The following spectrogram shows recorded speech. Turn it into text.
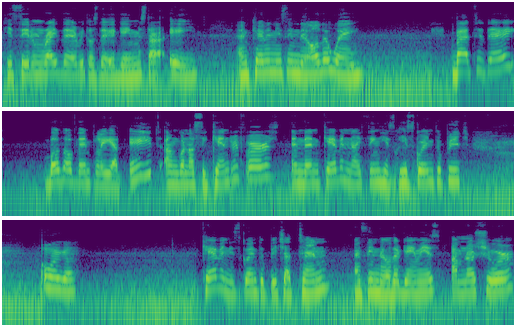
He's sitting right there because the game starts at 8 and kevin is in the other way but today both of them play at 8 i'm gonna see kendry first and then kevin i think he's he's going to pitch oh my god kevin is going to pitch at 10 I think the other game is. I'm not sure.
